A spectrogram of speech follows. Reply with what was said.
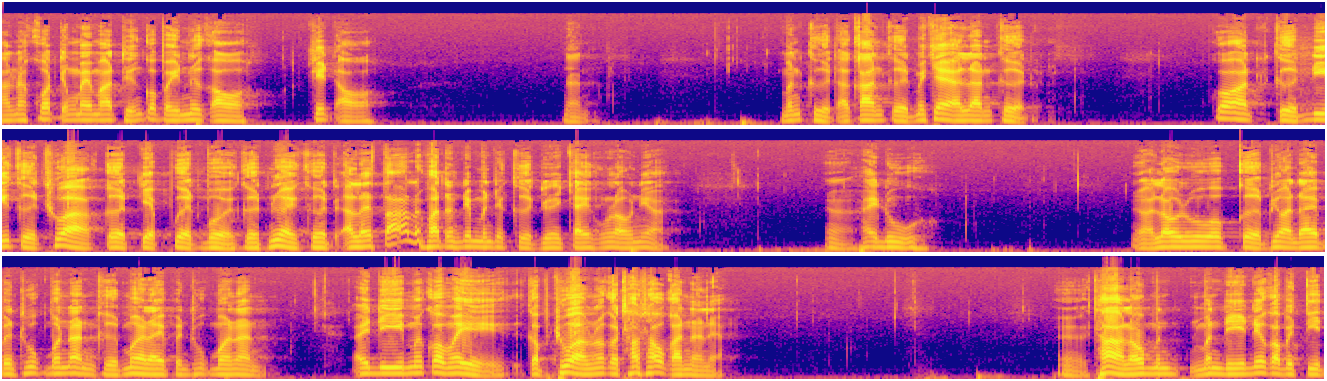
อนาคตยังไม่มาถึงก็ไปนึกเอา คิดเอา นั่น มันเกิดอาการเกิดไม่ใช่อาการเกิด ก็เกิดดีเกิดชั่ว เกิดเจ็บเกิดบ่อยเกิดเหนื่อยเกิดอะไรตาละพัดอันนี้มันจะเกิดอยู่ในใจของเราเนี่ยให้ดูเราดูเกิดเมื่อใดเป็นทุกข์เมื่อนั้นเกิดเมื่อไรเป็นทุกข์เมื่อนั้น ไอ้ดีมันก็ไม่กับชั่วมันก็เท่าเท่ากันนั่นแหละถ้าเรามันมันดีเนี่ยก็ไปติด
